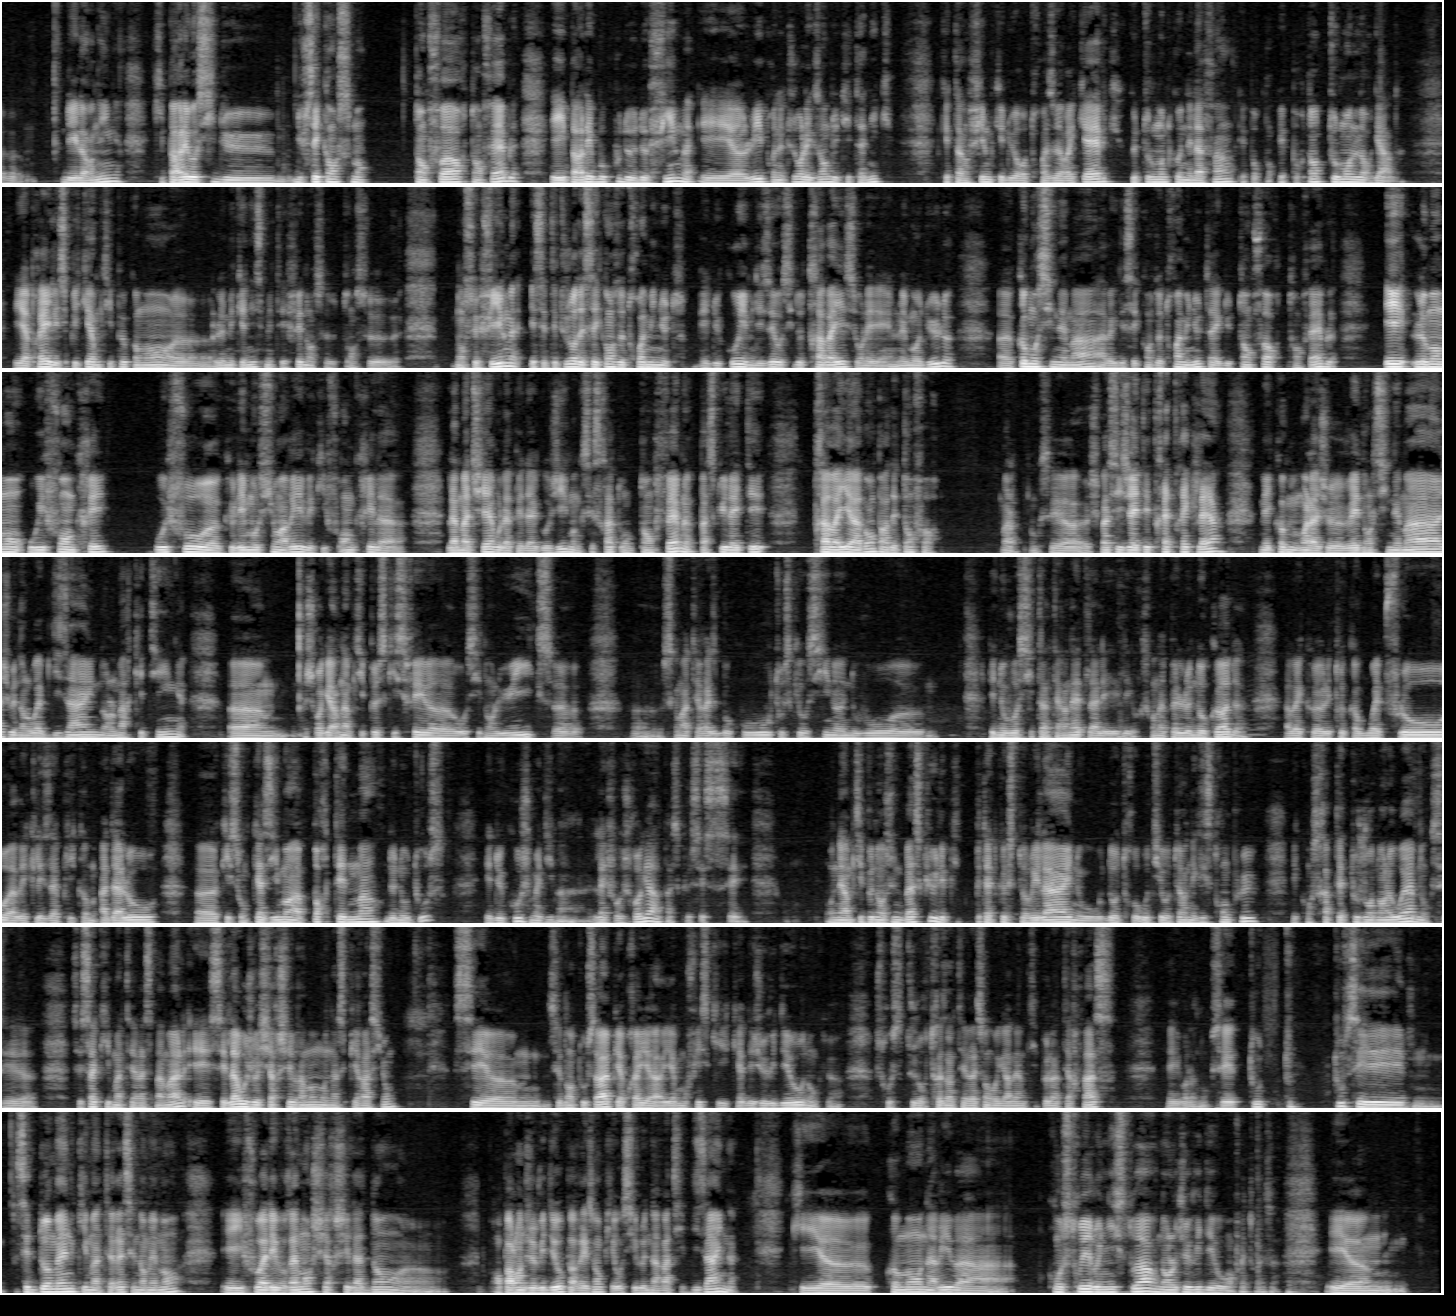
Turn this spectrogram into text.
d'e-learning, qui parlait aussi du, du séquencement temps fort, temps faible, et il parlait beaucoup de, films, et euh, lui, il prenait toujours l'exemple du Titanic, qui est un film qui dure trois heures et quelques, que tout le monde connaît la fin, et, pourtant tout le monde le regarde. Et après, il expliquait un petit peu comment euh, le mécanisme était fait dans ce, dans ce, dans ce film, et c'était toujours des séquences de trois minutes. Et du coup, il me disait aussi de travailler sur les, modules, euh, comme au cinéma, avec des séquences de trois minutes, avec du temps fort, temps faible, et le moment où il faut ancrer où il faut euh, que l'émotion arrive et qu'il faut ancrer la, matière ou la pédagogie. Donc ce sera ton temps faible parce qu'il a été travaillé avant par des temps forts. Voilà. Donc c'est, euh, je sais pas si j'ai été très très clair, mais comme voilà, je vais dans le cinéma, je vais dans le web design, dans le marketing, euh, je regarde un petit peu ce qui se fait aussi dans l'UX, ce qui m'intéresse beaucoup, tout ce qui est aussi nouveau les nouveaux sites internet, là, les, ce qu'on appelle le no-code, avec euh, les trucs comme Webflow, avec les applis comme Adalo, euh, qui sont quasiment à portée de main de nous tous. Et du coup, je me dis, ben, là, il faut que je regarde parce que c'est, on est un petit peu dans une bascule et peut-être que Storyline ou d'autres outils auteurs n'existeront plus et qu'on sera peut-être toujours dans le web. Donc c'est, euh, c'est ça qui m'intéresse pas mal et c'est là où je vais chercher vraiment mon inspiration c'est euh, c'est dans tout ça. Et puis après, il y a, y a, mon fils qui, qui, a des jeux vidéo, donc euh, je trouve c'est toujours très intéressant de regarder un petit peu l'interface. Et voilà, donc c'est tout, tout, tous ces, ces domaines qui m'intéressent énormément. Et il faut aller vraiment chercher là-dedans. Euh, en parlant de jeux vidéo, par exemple, il y a aussi le narrative design, qui est comment on arrive à construire une histoire dans le jeu vidéo, en fait. Ouais, ça. Et,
